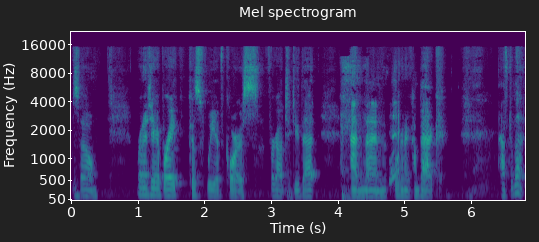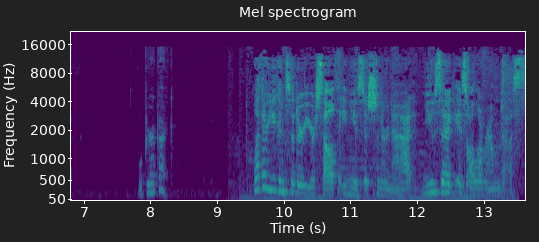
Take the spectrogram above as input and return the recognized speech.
So we're going to take a break because we, of course, forgot to do that. And then we're going to come back after that. We'll be right back. Whether you consider yourself a musician or not, music is all around us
